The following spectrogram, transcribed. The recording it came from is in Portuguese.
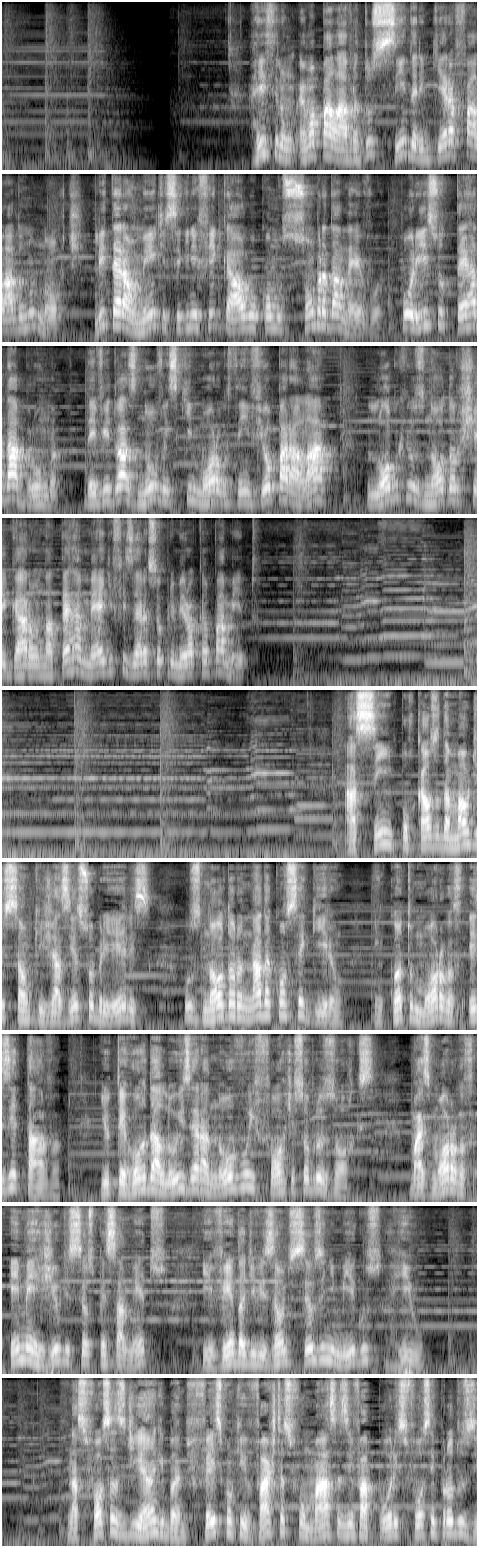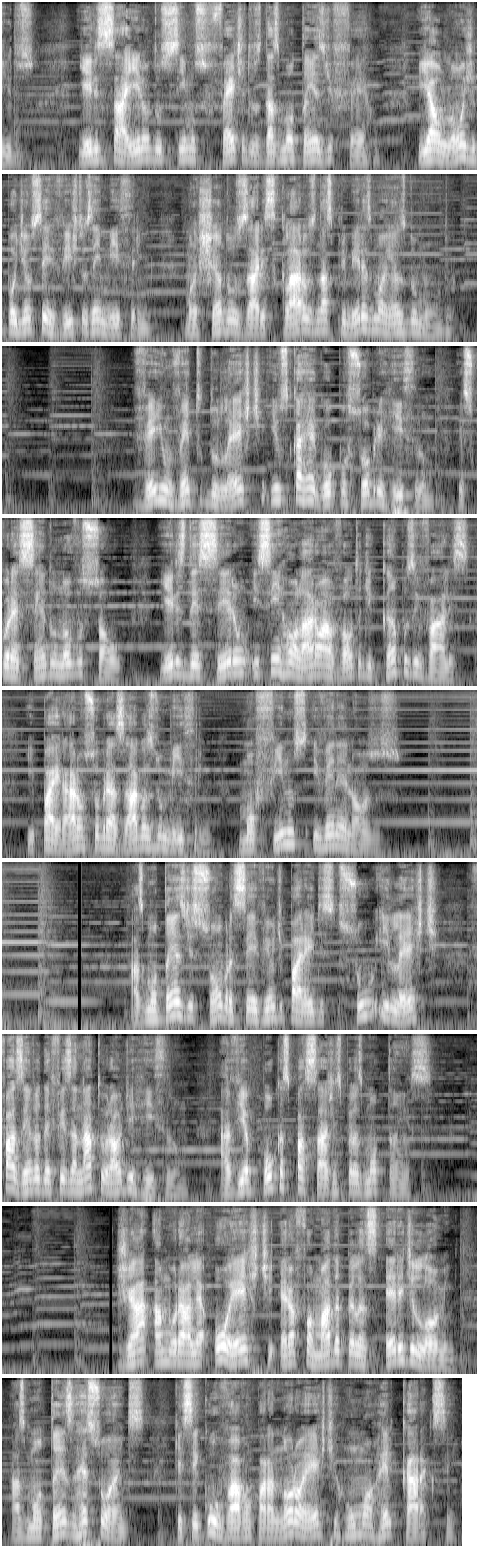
Hithlum é uma palavra do Sindarin que era falado no norte. Literalmente significa algo como sombra da névoa, por isso terra da bruma, devido às nuvens que Morgoth enviou para lá logo que os Noldor chegaram na Terra-média e fizeram seu primeiro acampamento. Assim, por causa da maldição que jazia sobre eles, os Noldor nada conseguiram, enquanto Morgoth hesitava, e o terror da luz era novo e forte sobre os Orcs, mas Morgoth emergiu de seus pensamentos e, vendo a divisão de seus inimigos, riu. Nas fossas de Angband fez com que vastas fumaças e vapores fossem produzidos, e eles saíram dos cimos fétidos das Montanhas de Ferro, e ao longe podiam ser vistos em Mithrin, manchando os ares claros nas primeiras manhãs do mundo. Veio um vento do leste e os carregou por sobre Hithlum, escurecendo o novo sol, e eles desceram e se enrolaram à volta de campos e vales, e pairaram sobre as águas do Mithrin, mofinos e venenosos. As Montanhas de Sombra serviam de paredes sul e leste, fazendo a defesa natural de Hithlum. Havia poucas passagens pelas montanhas. Já a muralha oeste era formada pelas Ered Lomin, as Montanhas Ressoantes, que se curvavam para noroeste rumo ao Helcaraxe.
